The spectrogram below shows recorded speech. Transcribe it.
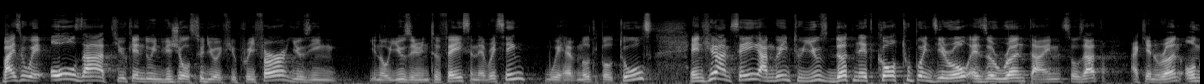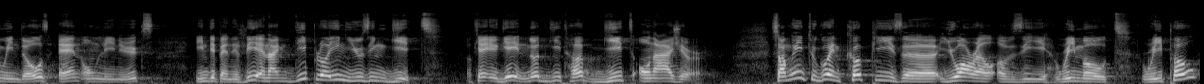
By the way, all that you can do in Visual Studio if you prefer, using you know, user interface and everything. We have multiple tools. And here I'm saying I'm going to use .NET Core 2.0 as a runtime so that I can run on Windows and on Linux independently, and I'm deploying using Git. Okay, again, not GitHub, Git on Azure. So I'm going to go and copy the URL of the remote repo.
